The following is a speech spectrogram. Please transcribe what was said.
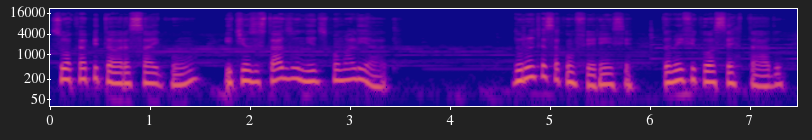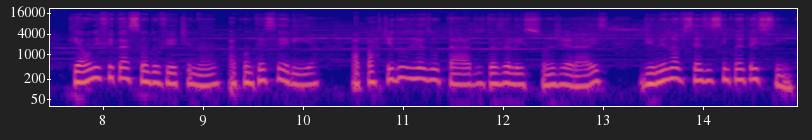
Sua capital era Saigon e tinha os Estados Unidos como aliado. Durante essa conferência, também ficou acertado que a unificação do Vietnã aconteceria a partir dos resultados das eleições gerais de 1955.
